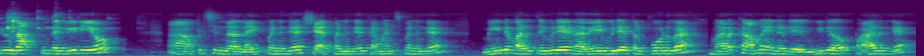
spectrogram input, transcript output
இதுதான் இந்த வீடியோ பிடிச்சிருந்தா லைக் பண்ணுங்கள் ஷேர் பண்ணுங்கள் கமெண்ட்ஸ் பண்ணுங்கள் மீண்டும் அடுத்த வீடியோ நிறைய வீடியோக்கள் போடுவேன். மறக்காமல் என்னுடைய வீடியோவை பாருங்கள்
